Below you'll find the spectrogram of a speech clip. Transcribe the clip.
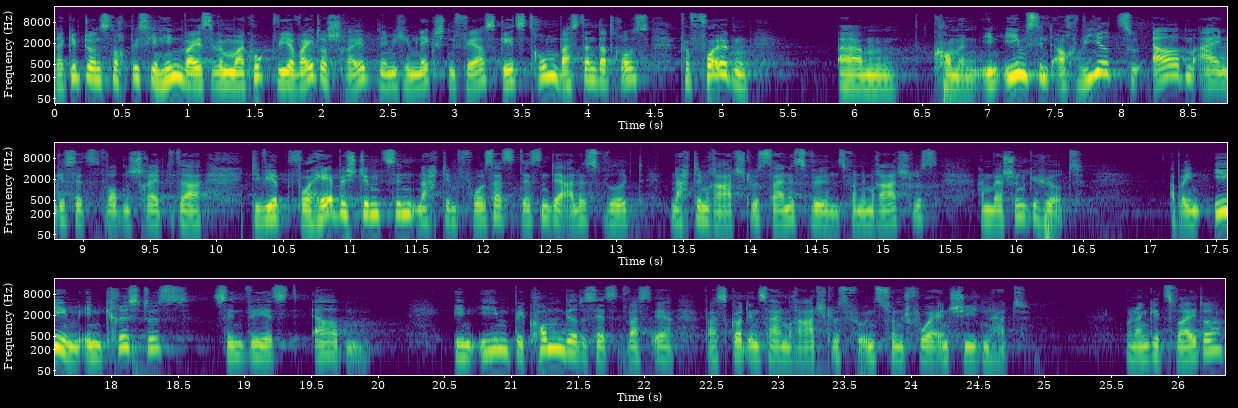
Da gibt er uns noch ein bisschen Hinweise, wenn man mal guckt, wie er weiterschreibt, nämlich im nächsten Vers geht es darum, was dann daraus für Folgen ähm, kommen. In ihm sind auch wir zu Erben eingesetzt worden, schreibt er da, die wir vorherbestimmt sind nach dem Vorsatz dessen, der alles wirkt, nach dem Ratschluss seines Willens. Von dem Ratschluss haben wir ja schon gehört. Aber in ihm, in Christus, sind wir jetzt Erben. In ihm bekommen wir das jetzt, was, er, was Gott in seinem Ratschluss für uns schon vorher entschieden hat. Und dann geht es weiter,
